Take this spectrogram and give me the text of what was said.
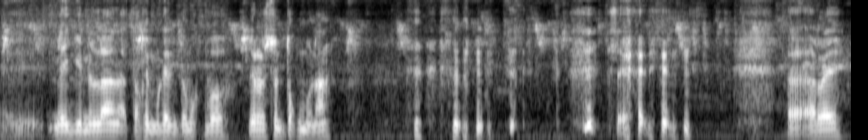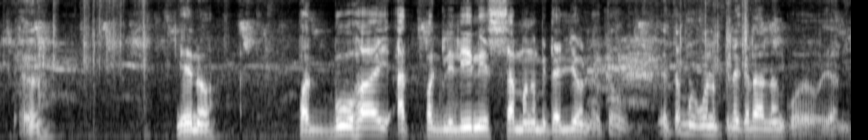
eh may ginalang at ako'y magaling tumakbo. Pero suntok mo na. so, yan. Ah, aray. Uh, yan o. Pagbuhay at paglilinis sa mga medalyon. Ito, ito mga unang pinag-aralan ko. Yan.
